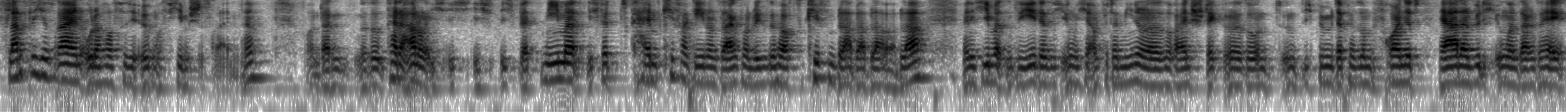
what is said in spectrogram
Pflanzliches rein oder haust du dir irgendwas Chemisches rein, ne? Und dann, also keine Ahnung, ich, ich, ich, ich werde niemand, ich werde zu keinem Kiffer gehen und sagen, von wegen so, hör auf zu kiffen, bla bla bla bla bla. Wenn ich jemanden sehe, der sich irgendwelche Amphetamine oder so reinsteckt oder so und, und ich bin mit der Person befreundet, ja, dann würde ich irgendwann sagen, so, hey,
